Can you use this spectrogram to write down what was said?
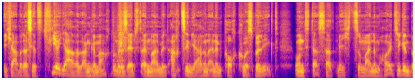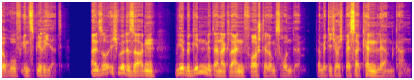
Ich habe das jetzt vier Jahre lang gemacht und selbst einmal mit 18 Jahren einen Kochkurs belegt und das hat mich zu meinem heutigen Beruf inspiriert. Also ich würde sagen, wir beginnen mit einer kleinen Vorstellungsrunde, damit ich euch besser kennenlernen kann.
